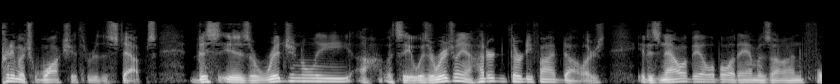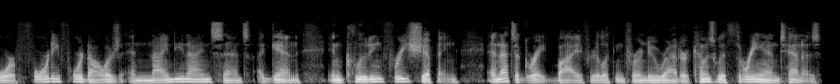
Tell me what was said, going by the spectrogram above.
pretty much walks you through the steps. This is originally, uh, let's see, it was originally $135. It is now available at Amazon for $44.99, again, including free shipping. And that's a great buy if you're looking for a new router. It comes with three antennas.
